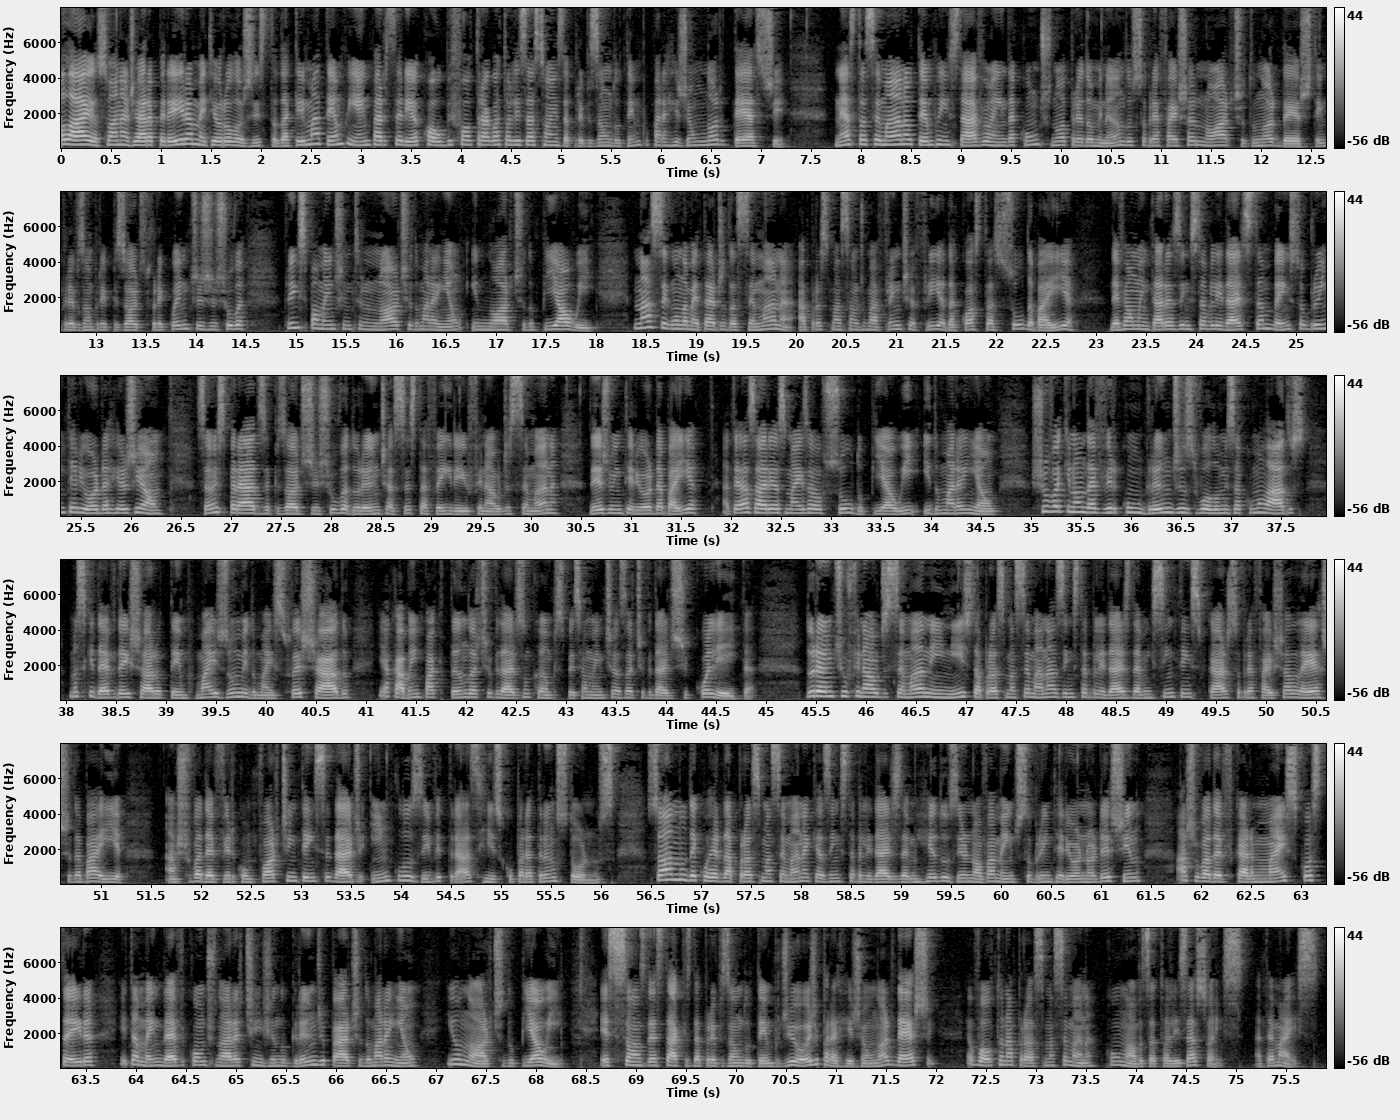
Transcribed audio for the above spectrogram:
Olá, eu sou a Nadiara Pereira, meteorologista da Climatempo e em parceria com a Ubifol trago atualizações da previsão do tempo para a região Nordeste. Nesta semana, o tempo instável ainda continua predominando sobre a faixa norte do Nordeste. Tem previsão para episódios frequentes de chuva, principalmente entre o norte do Maranhão e norte do Piauí. Na segunda metade da semana, a aproximação de uma frente fria da costa sul da Bahia deve aumentar as instabilidades também sobre o interior da região. São esperados episódios de chuva durante a sexta-feira e o final de semana, desde o interior da Bahia até as áreas mais ao sul do Piauí e do Maranhão. Chuva que não deve vir com grandes volumes acumulados, mas que deve deixar o tempo mais úmido, mais fechado e acaba impactando atividades no campo, especialmente as atividades de colheita. Durante o final de semana e início da próxima semana, as instabilidades devem se intensificar sobre a faixa leste da Bahia, a chuva deve vir com forte intensidade e, inclusive, traz risco para transtornos. Só no decorrer da próxima semana que as instabilidades devem reduzir novamente sobre o interior nordestino, a chuva deve ficar mais costeira e também deve continuar atingindo grande parte do Maranhão e o norte do Piauí. Esses são os destaques da previsão do tempo de hoje para a região Nordeste. Eu volto na próxima semana com novas atualizações. Até mais!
